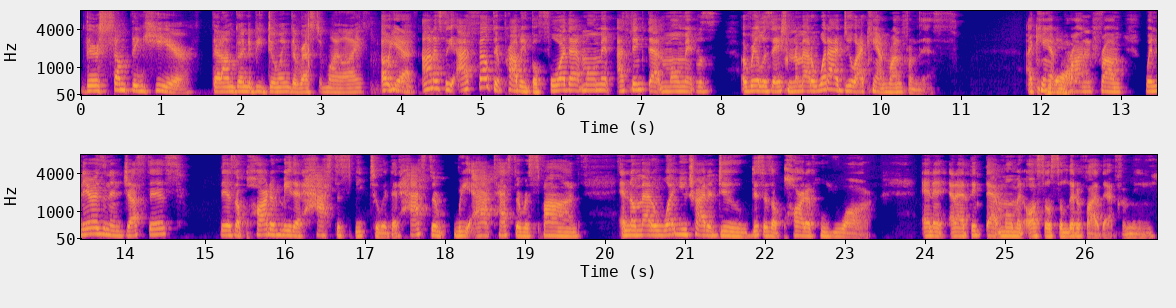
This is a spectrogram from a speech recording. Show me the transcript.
there's something here that I'm going to be doing the rest of my life? Oh yeah. Honestly, I felt it probably before that moment. I think that moment was a realization no matter what I do, I can't run from this I can't yeah. run from when there is an injustice, there's a part of me that has to speak to it, that has to react, has to respond. And no matter what you try to do, this is a part of who you are. And it, and I think that moment also solidified that for me.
